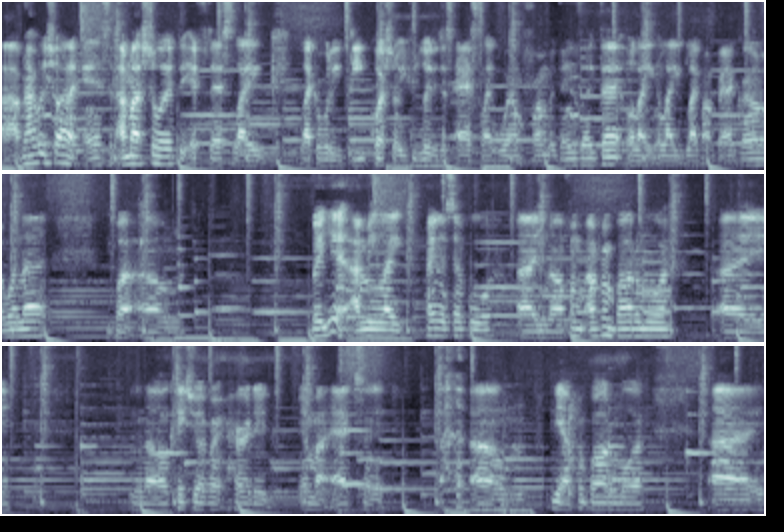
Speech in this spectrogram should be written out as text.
Uh, I'm not really sure how to answer. I'm not sure if if that's like like a really deep question, or you literally just ask like where I'm from and things like that, or like like like my background or whatnot. But um, but yeah, I mean like plain and simple. Uh, you know, I'm from I'm from Baltimore. I, you know, in case you haven't heard it in my accent, um, yeah, I'm from Baltimore. I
